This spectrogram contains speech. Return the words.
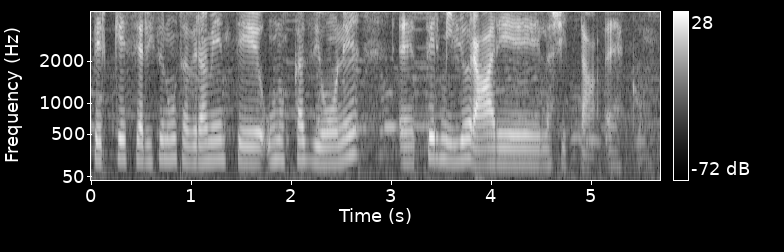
perché sia ritenuta veramente un'occasione eh, per migliorare la città. Ecco.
